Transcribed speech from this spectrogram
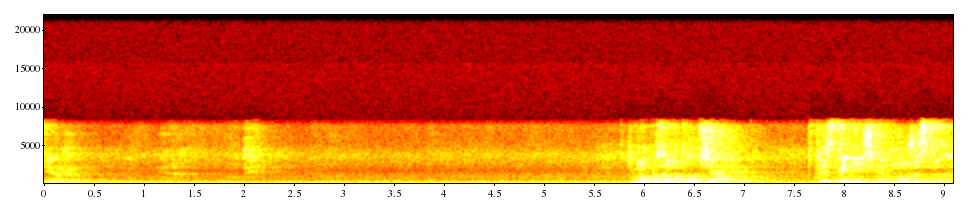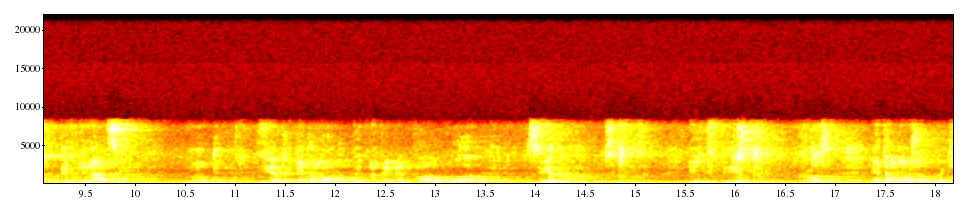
вверх, Таким образом мы получаем бесконечное множество комбинаций внутрь, вверх. Это могут быть, например, два укола сверху, снизу или вперед, кросс. Это может быть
